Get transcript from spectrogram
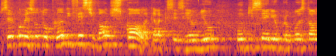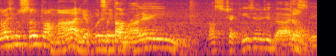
você começou tocando em festival de escola, aquela que você se reuniu com o que seria o proposital nós e no Santo Amália, por exemplo. Santa Amália em. Nossa, tinha 15 anos de idade, Então, assim.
